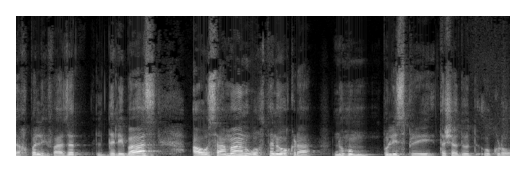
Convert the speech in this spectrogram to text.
د خپل حفاظت د لباس او سامان غوښتنه وکړه نو هم پولیس پرې تشدد وکړو.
